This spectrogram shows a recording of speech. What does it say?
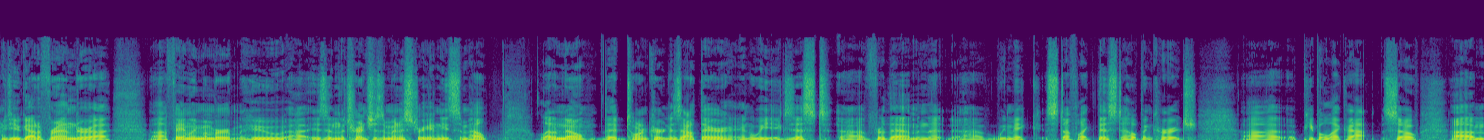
if you've got a friend or a, a family member who uh, is in the trenches of ministry and needs some help, let them know that Torn Curtain is out there and we exist uh, for them and that uh, we make stuff like this to help encourage uh, people like that. So, um,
